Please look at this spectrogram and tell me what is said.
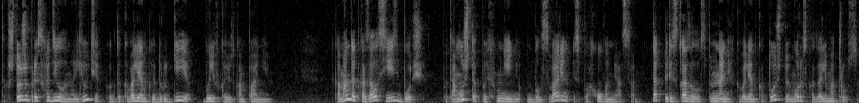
Так что же происходило на юте, когда Коваленко и другие были в кают-компании? Команда отказалась есть борщ, потому что, по их мнению, он был сварен из плохого мяса. Так пересказывал в воспоминаниях Коваленко то, что ему рассказали матросы.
